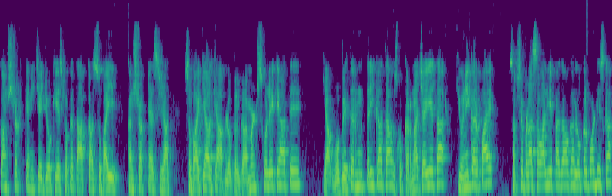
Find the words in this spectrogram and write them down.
कंस्ट्रक्ट के नीचे जो कि इस वक्त आपका सूबाई कंस्ट्रक्ट है इसके साथ सुबह क्या क्या आप लोकल गवर्नमेंट्स को लेके आते क्या वो बेहतर तरीका था उसको करना चाहिए था क्यों नहीं कर पाए? सबसे बड़ा सवाल ये पैदा होगा लोकल बॉडीज़ का।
